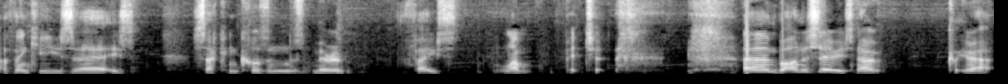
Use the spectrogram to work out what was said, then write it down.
I think he's uh, his second cousin's mirror face lamp picture. Um, but on a serious note, cut your hair.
